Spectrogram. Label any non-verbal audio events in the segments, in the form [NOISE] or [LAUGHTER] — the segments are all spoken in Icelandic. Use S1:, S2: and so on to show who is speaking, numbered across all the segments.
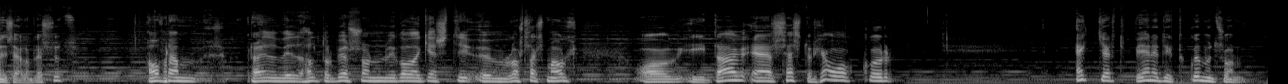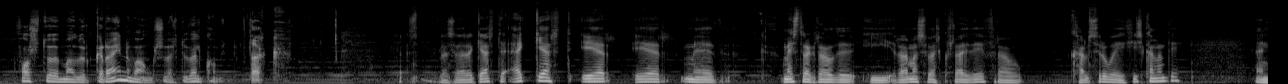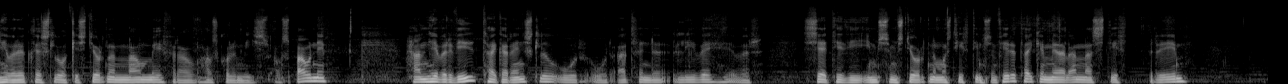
S1: Komið sæl og blessuð. Áfram ræðum við Haldur Björnsson við góða gesti um loslagsmál og í dag er sestur hjá okkur Egert Benedikt Gumundsson, forstöðumadur Grænvangs, verður velkomin.
S2: Takk.
S3: Það er að gert. Egert er, er með meistragráðu í ramarsverkfræði frá Karlsruhe í Þískalandi en hefur aukveðs lokið stjórnarnámi frá háskólum í, á Spáni. Hann hefur viðtækar einslu úr, úr atvinnulífi, hefur setið í ymsum stjórnum og stýrt ymsum fyrirtækjum, meðal annars stýrt Brim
